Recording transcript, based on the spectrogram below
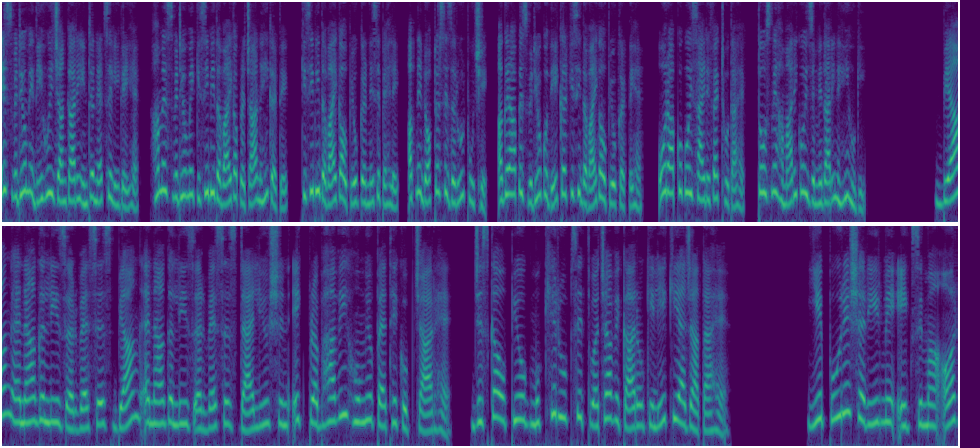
इस वीडियो में दी हुई जानकारी इंटरनेट से ली गई है। हम इस वीडियो में किसी भी दवाई का प्रचार नहीं करते। किसी भी दवाई का उपयोग करने से पहले अपने डॉक्टर से ज़रूर पूछे। अगर आप इस वीडियो को देखकर किसी दवाई का उपयोग करते हैं और आपको कोई साइड इफ़ेक्ट होता है तो उसमें हमारी कोई ज़िम्मेदारी नहीं होगी। ब्यांग एनागली जर्वेसिस ब्यांग एनागली जर्वेसिस डायल्यूशन एक प्रभावी होम्योपैथिक उपचार है, जिसका उपयोग मुख्य रूप से त्वचा विकारों के लिए किया जाता है। ये पूरे शरीर में एक्जिमा और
